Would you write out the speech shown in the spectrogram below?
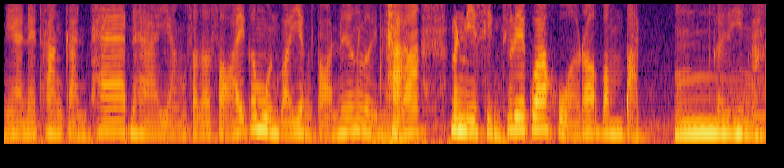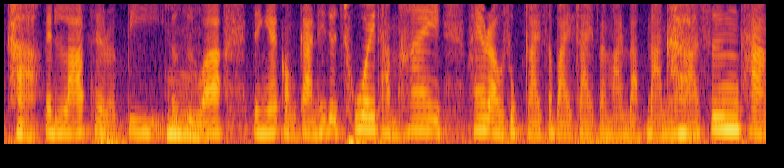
เนี่ยในทางการแพทย์นะคะอย่างสสสให้ข้อมูลไว้อย่างต่อเนื่องเลยนะว่า มันมีสิ่งที่เรียกว่าหัวเราะบำบัด เคยได้ยินไหมเป็น laugh therapy ก็คือว่าในแง่ของการที่จะช่วยทำให้ให้เราสุขกายสบายใจประมาณแบบนั้นนะคะซึ่งทาง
